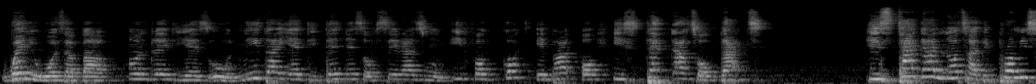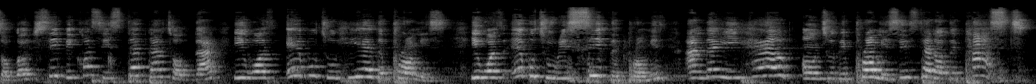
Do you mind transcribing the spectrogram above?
when he was about 100 years old, neither yet the deadness of Sarah's womb. He forgot about or he stepped out of that. He staggered not at the promise of God. See, because he stepped out of that, he was able to hear the promise. He was able to receive the promise, and then he held on to the promise instead of the past.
